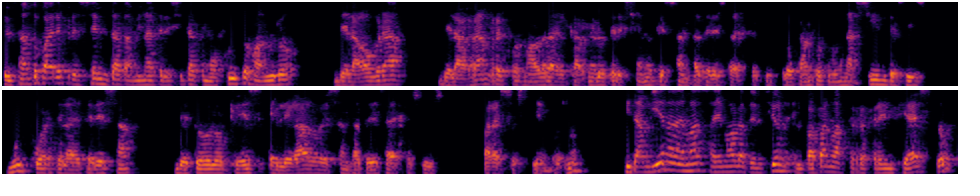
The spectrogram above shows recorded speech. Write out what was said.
el Santo Padre presenta también a Teresita como fruto maduro de la obra de la gran reformadora del Carmelo teresiano que es Santa Teresa de Jesús. Por lo tanto, como una síntesis muy fuerte la de Teresa de todo lo que es el legado de Santa Teresa de Jesús para esos tiempos. ¿no? Y también, además, ha llamado la atención, el Papa no hace referencia a esto,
